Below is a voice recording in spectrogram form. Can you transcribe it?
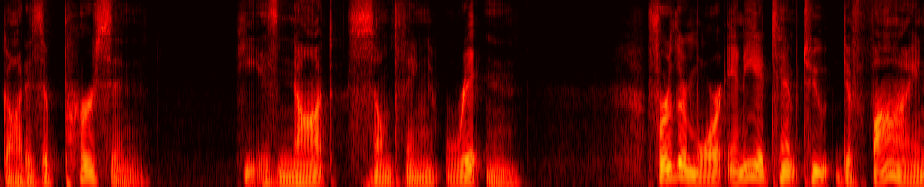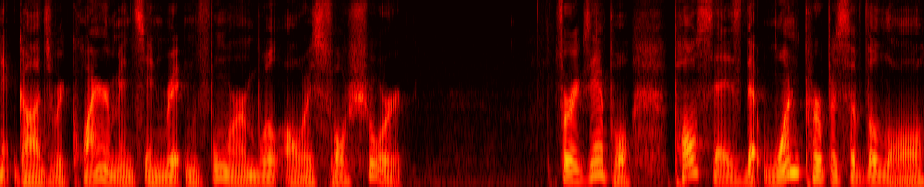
God is a person. He is not something written. Furthermore, any attempt to define God's requirements in written form will always fall short. For example, Paul says that one purpose of the law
